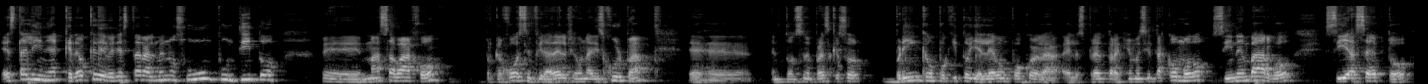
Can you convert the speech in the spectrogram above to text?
Esta línea creo que debería estar al menos un puntito eh, más abajo, porque el juego es en Filadelfia, una disculpa. Eh, entonces me parece que eso brinca un poquito y eleva un poco el spread para que yo me sienta cómodo. Sin embargo, sí acepto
